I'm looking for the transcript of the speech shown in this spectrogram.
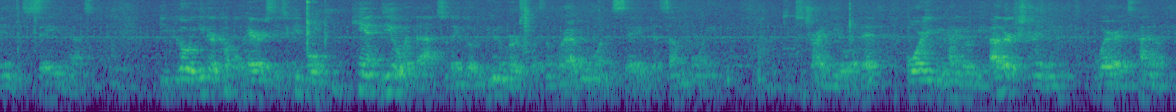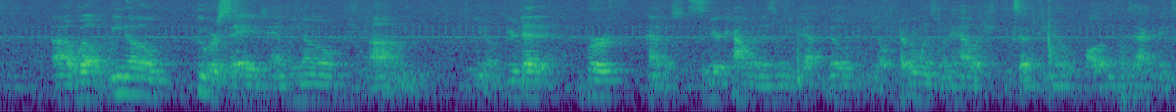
in saving us. You go either a couple heresies. People can't deal with that, so they go to universalism, where everyone is saved at some point to try to deal with it. Or you can kind of go to the other extreme, where it's kind of, uh, well, we know who are saved, and we know, um, you know, you're dead at birth, kind of a severe Calvinism. You've got no, you know, everyone's going to hell except you know all of these exact things.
